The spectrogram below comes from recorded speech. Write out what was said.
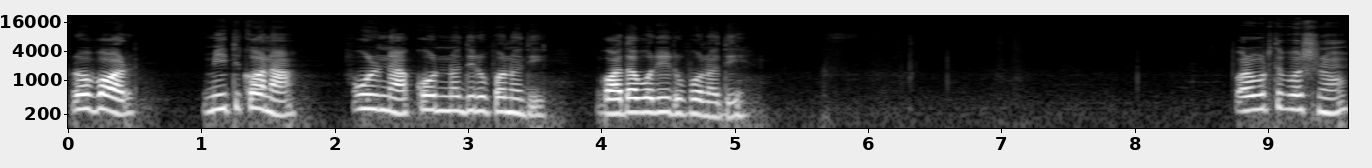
প্রবর মিতকণা পূর্ণা কোন নদীর উপনদী? গোদাবরীর উপনদী। পরবর্তী প্রশ্ন।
